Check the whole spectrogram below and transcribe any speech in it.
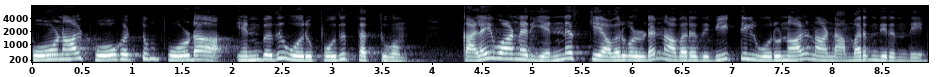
போனால் போகட்டும் போடா என்பது ஒரு பொது தத்துவம். கலைவாணர் என்எஸ்கே அவர்களுடன் அவரது வீட்டில் ஒரு நாள் நான் அமர்ந்திருந்தேன்.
